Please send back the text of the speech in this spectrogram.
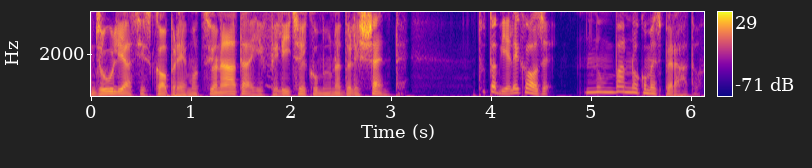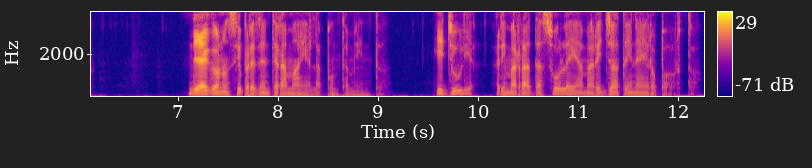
Giulia si scopre emozionata e felice come un adolescente. Tuttavia le cose non vanno come sperato. Diego non si presenterà mai all'appuntamento e Giulia rimarrà da sola e amareggiata in aeroporto.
